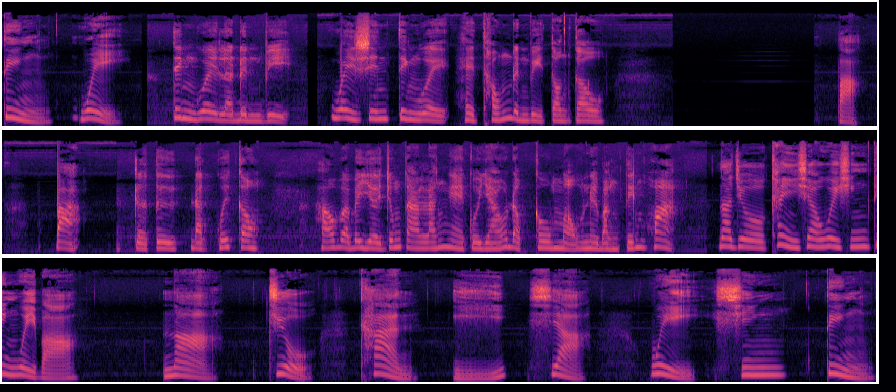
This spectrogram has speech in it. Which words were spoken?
定位 Tinh vị là định vị. Vệ sinh tinh vị, hệ thống định vị toàn cầu. 把 Bà, trợ từ đặt cuối câu. Hảo và bây giờ chúng ta lắng nghe cô giáo đọc câu mẫu này bằng tiếng Hoa. 那就看一下卫星定位吧。那就看一下 卫星定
